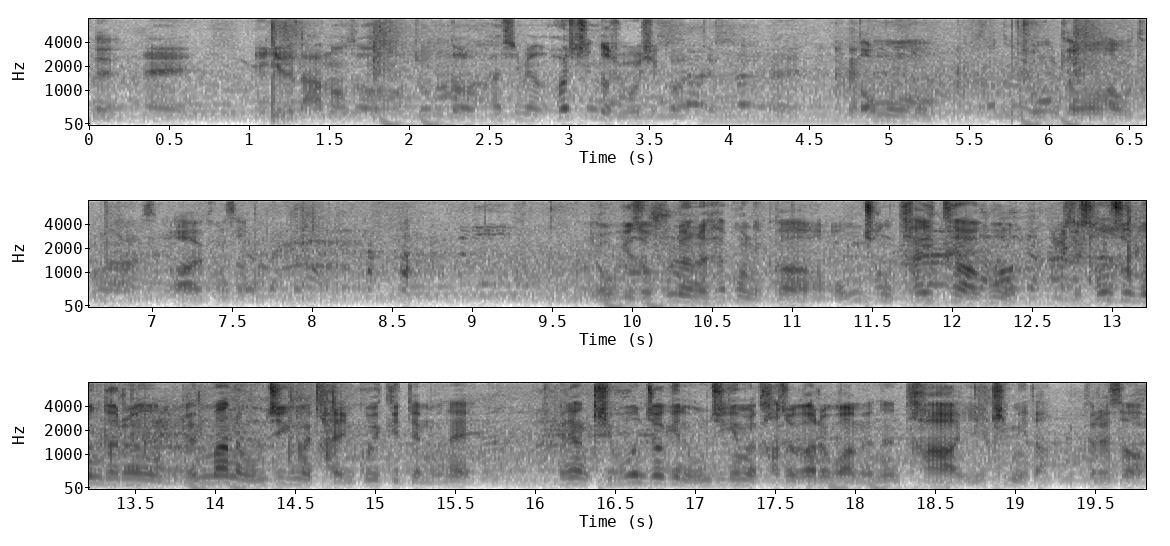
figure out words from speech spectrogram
네. 예, 얘기를 나눠서 좀더 하시면 훨씬 더 좋으실 것 같아요. 예. 너무 좋은 경험하고 돌아가서 아 감사합니다. 여기서 훈련을 해보니까 엄청 타이트하고 이제 선수분들은 웬만한 움직임을 다 읽고 있기 때문에 그냥 기본적인 움직임을 가져가려고 하면은 다 읽힙니다. 그래서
